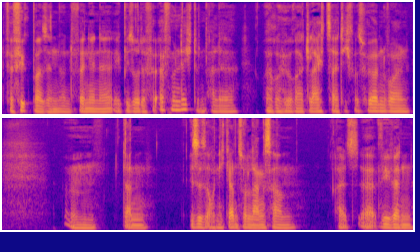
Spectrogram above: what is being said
verfügbar sind. Und wenn ihr eine Episode veröffentlicht und alle eure Hörer gleichzeitig was hören wollen, ähm, dann ist es auch nicht ganz so langsam, als äh, wie wenn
